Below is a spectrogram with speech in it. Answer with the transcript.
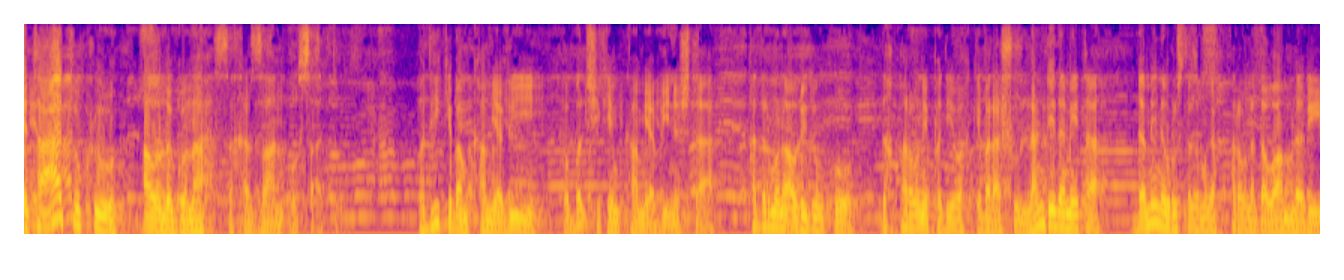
اطاعت وکړو او له ګناه څخه ځان وساتو په دې کې به هم کامیابي په بل شي کې هم کامیابي نشته قدرمنو اوریدونکو د خپرونې په دې وخت کې به راشو لنډې دمې ته دمې نه وروسته زموږ خپرونه دوام لري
